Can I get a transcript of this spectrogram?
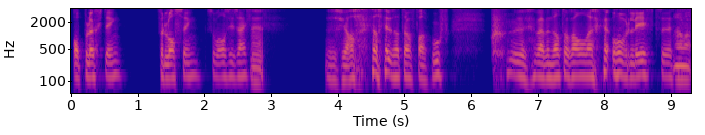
opluchting, verlossing, zoals je zegt. Ja. Dus ja, dan is dat toch van hoef. We hebben dat toch al eh, overleefd. eh. Ja, maar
